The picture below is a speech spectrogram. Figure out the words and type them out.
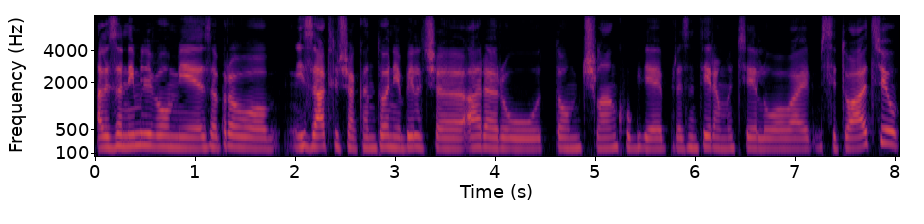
ali zanimljivo mi je zapravo i zaključak Antonije Bilić Arar u tom članku gdje prezentiramo cijelu ovaj situaciju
